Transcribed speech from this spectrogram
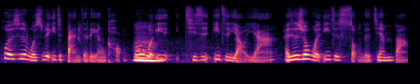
或者是我是不是一直板着脸孔，或者我一其实一直咬牙，还是说我一直耸着肩膀，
